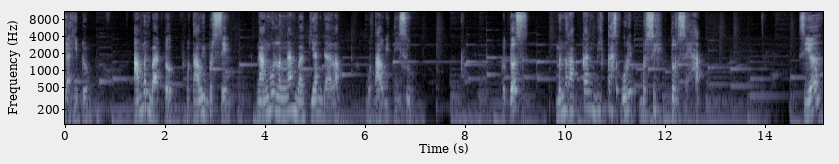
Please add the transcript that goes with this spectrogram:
jak hidung amen batuk utawi bersin nganggu lengan bagian dalam utawi tisu. Kutus menerapkan bikas urip bersih tur sehat. Sia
